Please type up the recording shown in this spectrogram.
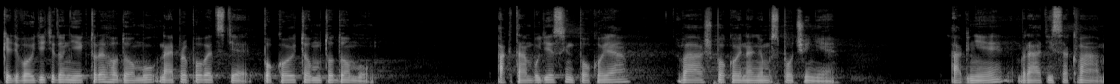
Keď vojdete do niektorého domu, najprv povedzte pokoj tomuto domu. Ak tam bude syn pokoja, váš pokoj na ňom spočinie. Ak nie, vráti sa k vám.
